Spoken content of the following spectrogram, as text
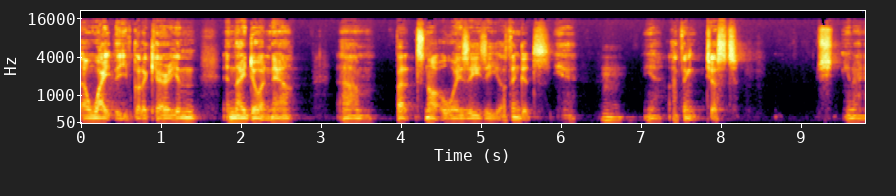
a weight that you've got to carry, and and they do it now. Um, but it's not always easy. I think it's yeah, mm. yeah. I think just you know,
